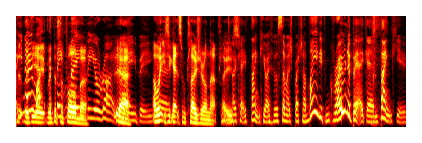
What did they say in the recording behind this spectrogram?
You with, know the, what? with the performer. maybe you're right, Yeah, maybe, I want you to get some closure on that, please. Okay, thank you. I feel so much better. I may have even grown a bit again. Thank you.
